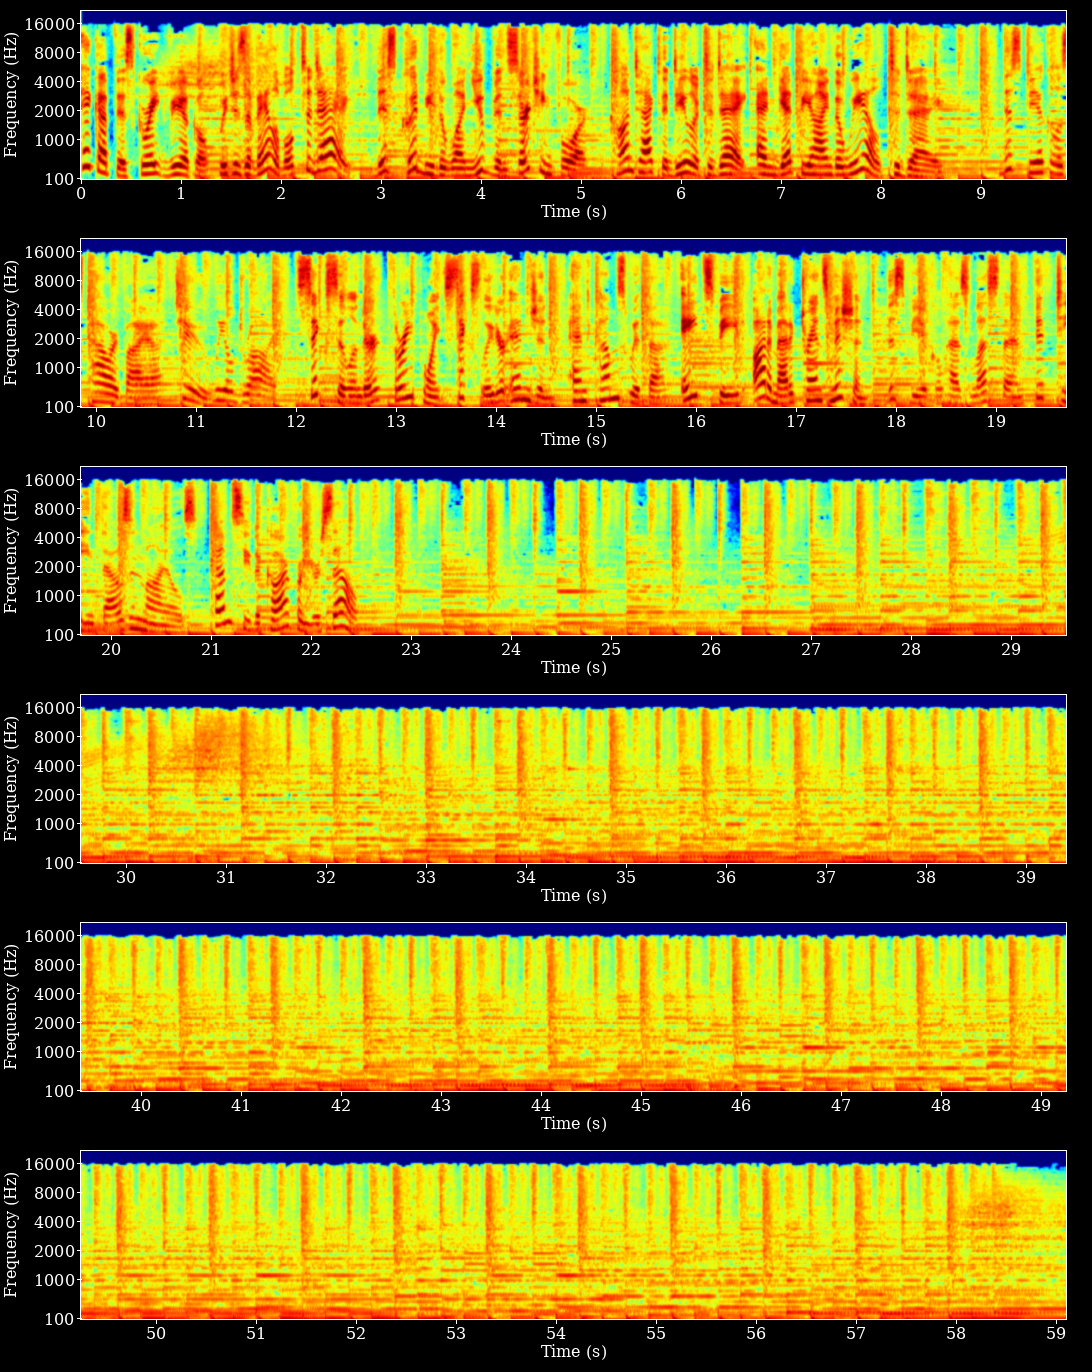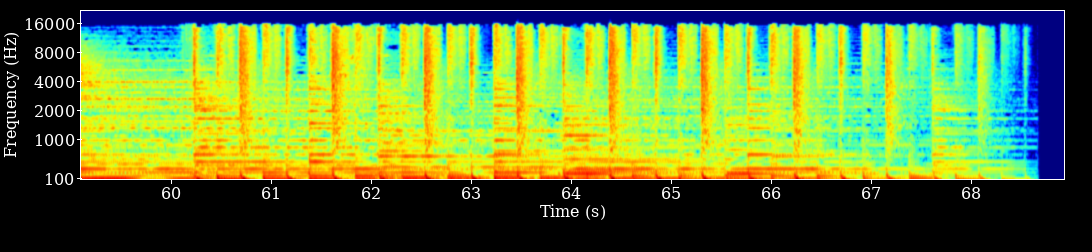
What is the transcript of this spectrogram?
Pick up this great vehicle, which is available today. This could be the one you've been searching for. Contact the dealer today and get behind the wheel today. This vehicle is powered by a two-wheel drive, six-cylinder, 3.6-liter engine, and comes with a eight-speed automatic transmission. This vehicle has less than 15,000 miles. Come see the car for yourself.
